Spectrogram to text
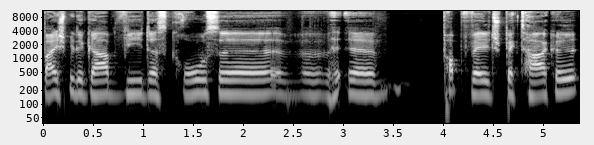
Beispiele gab, wie das große äh, äh, Popwelt-Spektakel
